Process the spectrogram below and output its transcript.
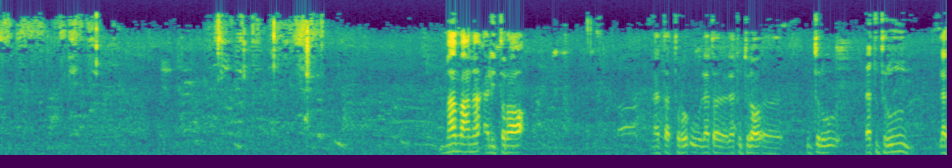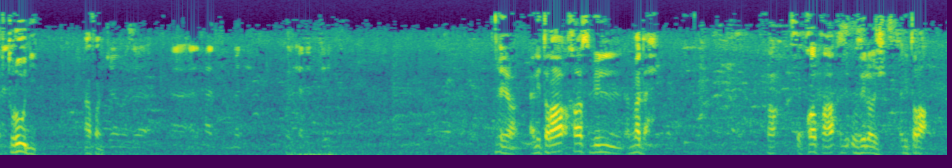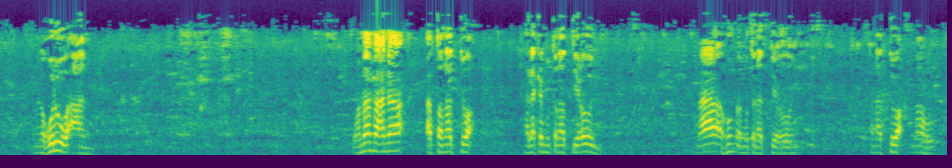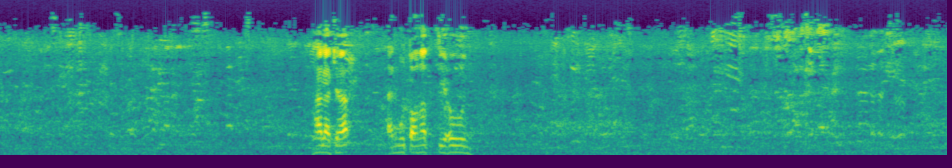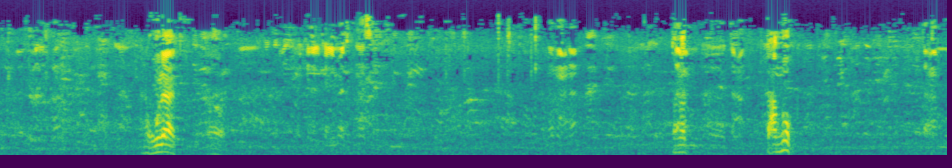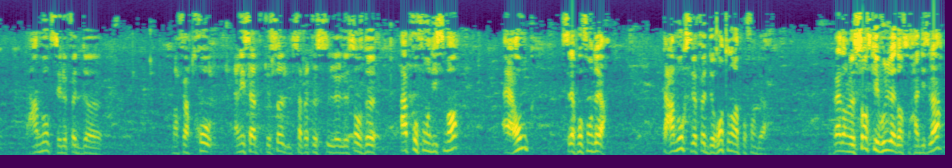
ما معنى الإطراء؟ لا تترؤوا لا لا تترؤوا تترؤوا لا تتروني لا تتروني عفوا. جاوز الحد في المدح والكذب فيه أيوه الإطراء خاص بالمدح. C'est propre à- aux éloges الإطراء الغلو عام وما معنى التنطع هلك المتنطعون ما هم المتنطعون تنطع ما هو هلك المتنطعون الغلاة آه. لكن الكلمات الناس ما معنى تنط- تعم- تعم- تعمق تعمق تعمق c'est le fait de d'en faire trop يعني ça peut être, ça peut être le, le sens de approfondissement عمق c'est la profondeur تعمق c'est le fait de rentrer dans la profondeur là dans le sens qui est voulu là dans ce hadith là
